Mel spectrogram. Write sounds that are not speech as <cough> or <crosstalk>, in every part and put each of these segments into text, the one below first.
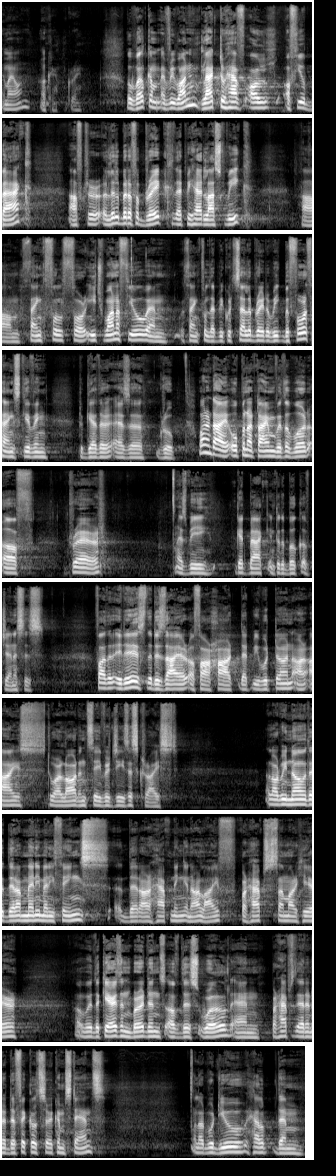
Am I on? Okay, great. Well, welcome everyone. Glad to have all of you back after a little bit of a break that we had last week. Um, thankful for each one of you, and thankful that we could celebrate a week before Thanksgiving together as a group. Why don't I open our time with a word of prayer as we get back into the book of Genesis? Father, it is the desire of our heart that we would turn our eyes to our Lord and Savior Jesus Christ. Lord, we know that there are many, many things that are happening in our life. Perhaps some are here uh, with the cares and burdens of this world, and perhaps they're in a difficult circumstance. Lord, would you help them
